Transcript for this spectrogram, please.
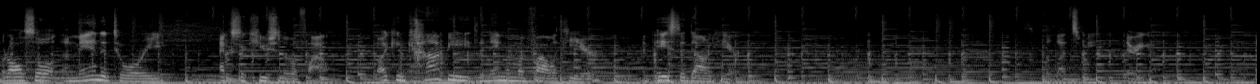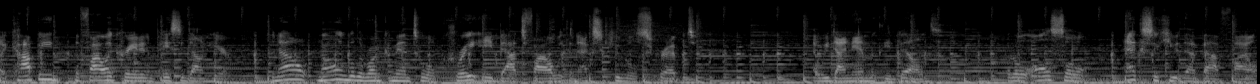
but also a mandatory execution of a file. I can copy the name of my file here and paste it down here. It lets me. There you go. I copied the file I created and pasted down here. So now, not only will the run command tool create a batch file with an executable script that we dynamically built, but it'll also execute that bat file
